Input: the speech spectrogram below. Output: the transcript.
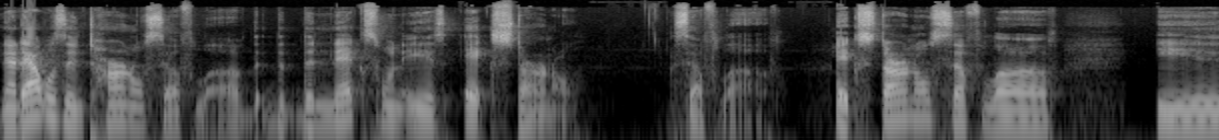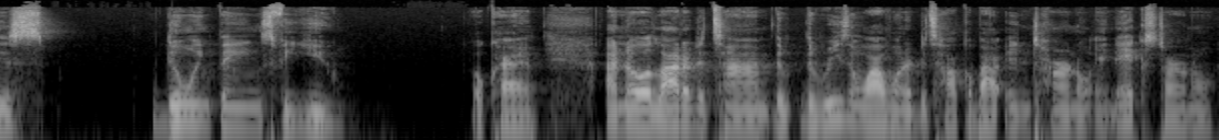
Now that was internal self-love. The, the next one is external self-love. External self-love is doing things for you okay? I know a lot of the time, the, the reason why I wanted to talk about internal and external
